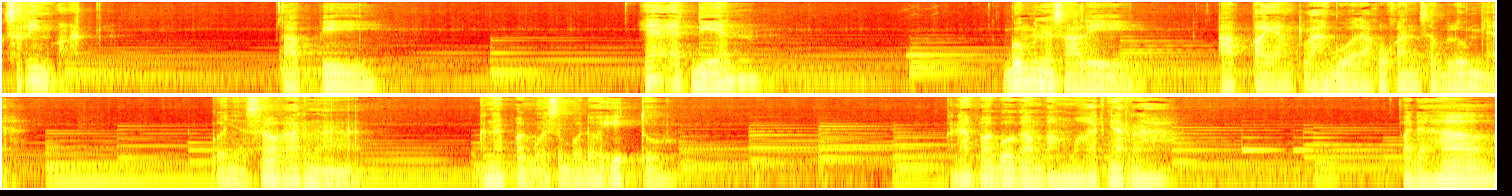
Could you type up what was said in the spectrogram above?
Sering banget. Tapi ya at the end gue menyesali apa yang telah gue lakukan sebelumnya. Gue nyesel karena kenapa gue sebodoh itu? Kenapa gue gampang banget nyerah? Padahal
